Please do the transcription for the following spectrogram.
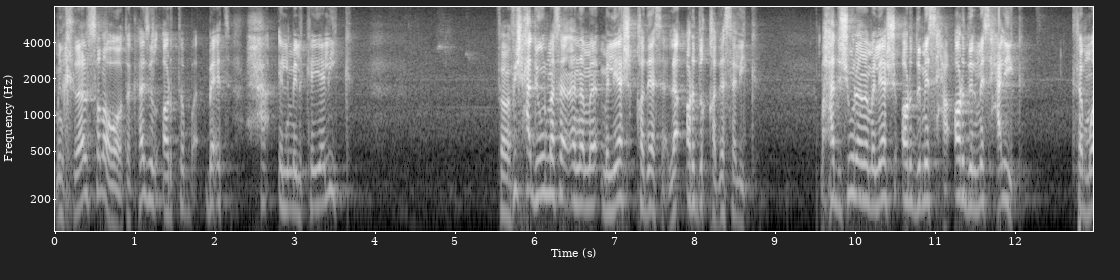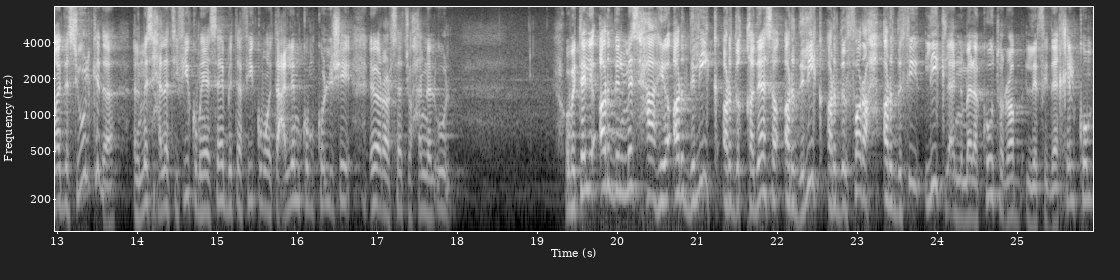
من خلال صلواتك هذه الأرض بقت حق الملكية ليك. فما فيش حد يقول مثلا أنا ملياش قداسة لا أرض القداسه ليك. ما حدش يقول أنا ملياش أرض مسحة أرض المسحة ليك. المقدس يقول كده المسحة التي فيكم هي ثابتة فيكم وتعلمكم كل شيء. اقرأ رسالة يوحنا الاولى وبالتالي أرض المسحة هي أرض ليك أرض القداسة أرض ليك أرض الفرح أرض في ليك لأن ملكوت الرب اللي في داخلكم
